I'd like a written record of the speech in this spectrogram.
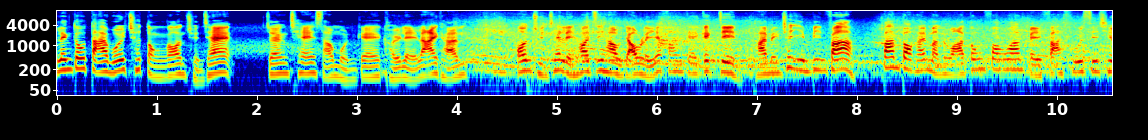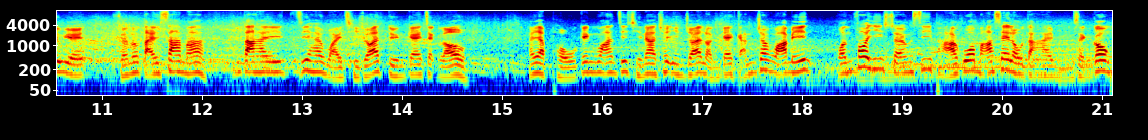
令到大會出動安全車。將車手們嘅距離拉近，安全車離開之後，又嚟一番嘅激戰，排名出現變化。班博喺文華東方灣被法夫斯超越，上到第三啊！但係只係維持咗一段嘅直路。喺入葡京灣之前啊，出現咗一輪嘅緊張畫面。雲科爾嘗試爬過馬些路，但係唔成功。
